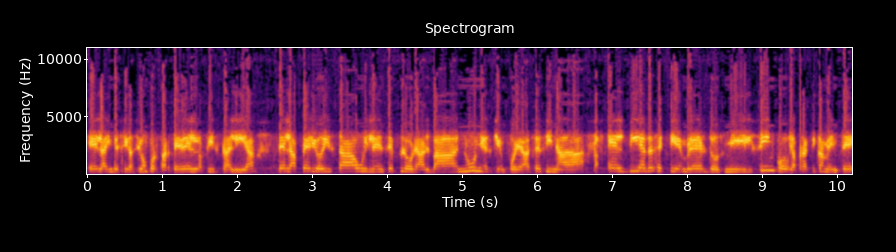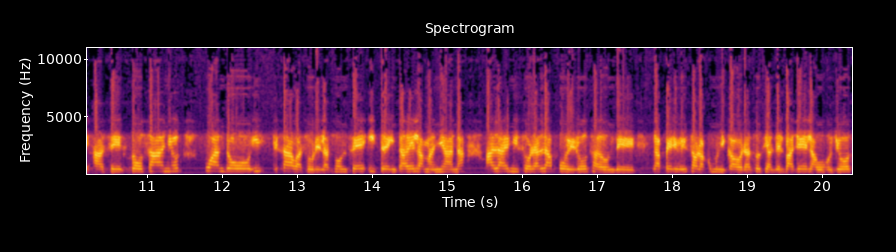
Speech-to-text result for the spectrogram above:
eh, la investigación por parte de la Fiscalía de la periodista huilense Floralba Núñez, quien fue asesinada el 10 de septiembre del 2005, ya prácticamente hace dos años, cuando ingresaba sobre las 11 y 30 de la mañana a la emisora La Poderosa, donde la periodista o la comunicadora social del Valle de la Hoyos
